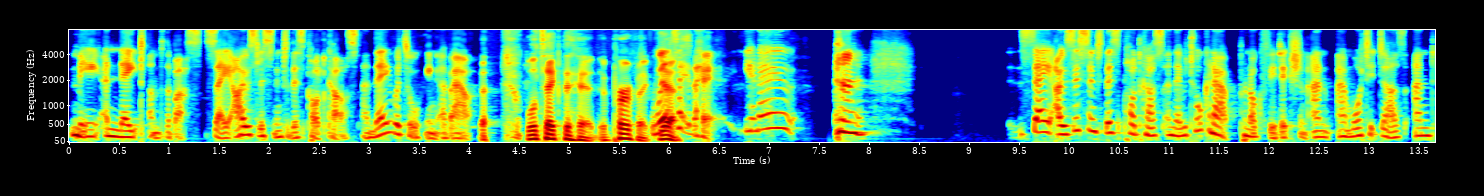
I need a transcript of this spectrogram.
me and Nate under the bus. Say, I was listening to this podcast and they were talking about. we'll take the hit. Perfect. We'll yes. take the hit. You know, say I was listening to this podcast and they were talking about pornography addiction and, and what it does. And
